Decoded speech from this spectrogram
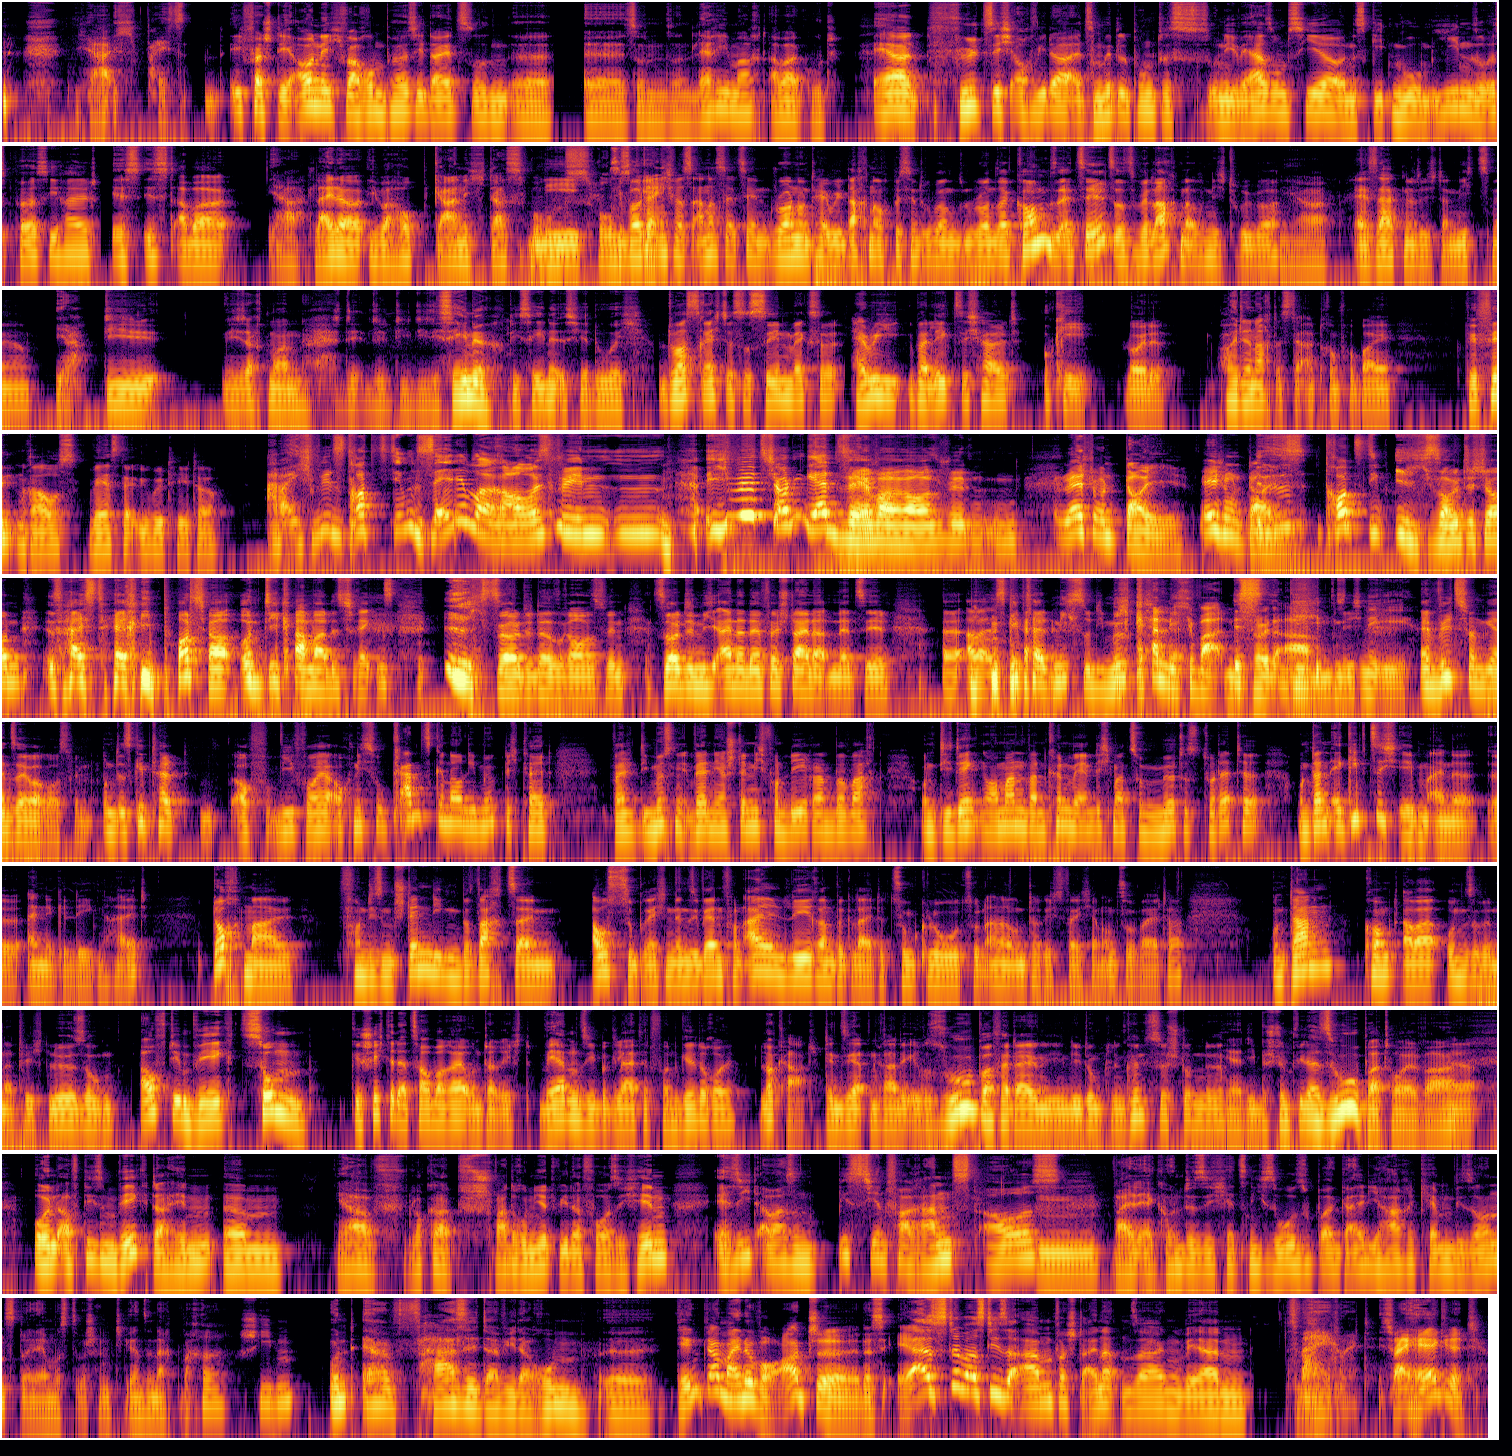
Ja, ich weiß. Ich verstehe auch nicht, warum Percy da jetzt so ein, äh, äh, so ein, so ein Larry macht, aber gut. Er fühlt sich auch wieder als Mittelpunkt des Universums hier und es geht nur um ihn, so ist Percy halt. Es ist aber ja, leider überhaupt gar nicht das, worum Nee, es worum sie wollte geht. eigentlich was anderes erzählen. Ron und Harry lachen auch ein bisschen drüber und Ron sagt, komm, erzähl's uns, wir lachen auch nicht drüber. Ja, Er sagt natürlich dann nichts mehr. ja, die, wie sagt man, die, die, die, die Szene, die Szene ist hier durch. Du hast recht, es ist Szenenwechsel. Harry überlegt sich halt, okay, Leute, heute Nacht ist der Albtraum vorbei. Wir finden raus, wer ist der Übeltäter. Aber ich will es trotzdem selber rausfinden. Ich will es schon gern selber rausfinden. Wäre schon toll, wäre schon toll. Es ist trotzdem, ich sollte schon, es heißt Harry Potter und die Kammer des Schreckens. Ich sollte das rausfinden. Sollte nicht einer der Versteinerten erzählen. Äh, aber es gibt halt nicht so die Möglichkeit. kann nicht warten bis es heute Abend. Nicht. Nee. Er will es schon gern selber rausfinden. Und es gibt halt auch wie vorher auch nicht so ganz genau die Möglichkeit, weil die müssen, werden ja ständig von Lehrern bewacht und die denken, oh Mann, wann können wir endlich mal zum Myrtes Toilette? Und dann ergibt sich eben eine, äh, eine Gelegenheit, doch mal von diesem ständigen Bewachtsein auszubrechen, denn sie werden von allen Lehrern begleitet zum Klo, zu anderen Unterrichtsfächern und so weiter. Und dann kommt aber unsere natürlich Lösung. Auf dem Weg zum Geschichte der Zauberei-Unterricht werden sie begleitet von Gilderoy Lockhart. Denn sie hatten gerade ihre super Verteidigung gegen die dunklen Künstestunde. Ja, die bestimmt wieder super toll war. Ja. Und auf diesem Weg dahin, ähm, ja, Lockhart schwadroniert wieder vor sich hin. Er sieht aber so ein bisschen verranzt aus, weil er konnte sich jetzt nicht so super geil die Haare kämmen wie sonst. Und er musste wahrscheinlich die ganze Nacht Wache schieben. Und er faselt da wieder rum. Äh, denkt an meine Worte. Das Erste, was diese armen Versteinerten sagen werden, Es war Hagrid. es war Hagrid.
